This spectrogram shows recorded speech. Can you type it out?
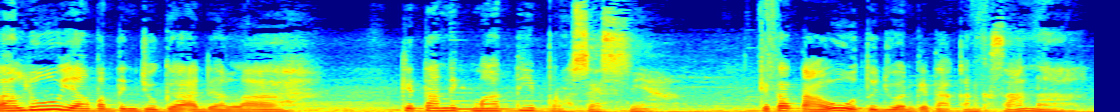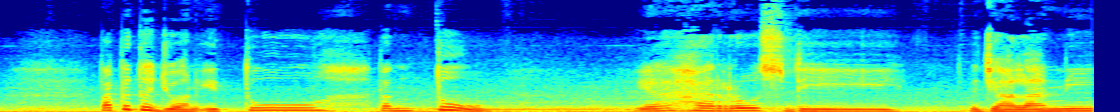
Lalu yang penting juga adalah kita nikmati prosesnya. Kita tahu tujuan kita akan ke sana. Tapi tujuan itu tentu ya harus dijalani,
